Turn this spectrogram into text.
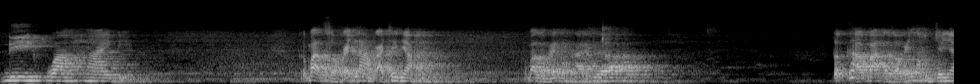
đi qua hai điểm. Các bạn giỏi cách làm cả chưa nhỉ? Các bạn giỏi cách làm cả chưa? Tất cả các bạn đã giỏi cách làm chưa nhỉ?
